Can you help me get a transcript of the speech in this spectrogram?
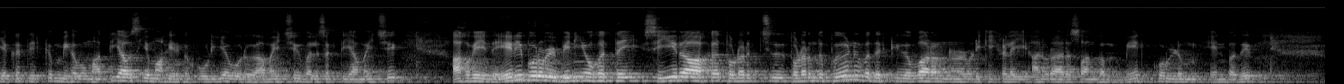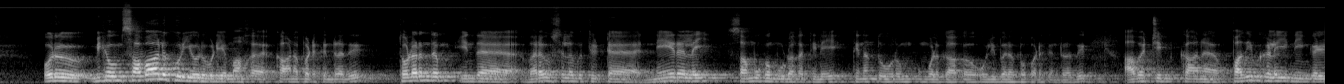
இயக்கத்திற்கும் மிகவும் அத்தியாவசியமாக இருக்கக்கூடிய ஒரு அமைச்சு வலுசக்தி அமைச்சு. ஆகவே இந்த எரிபொருள் விநியோகத்தை சீராக தொடர்ச்சி தொடர்ந்து பேணுவதற்கு எவ்வாறான நடவடிக்கைகளை அனுர அரசாங்கம் மேற்கொள்ளும் என்பது ஒரு மிகவும் சவாலுக்குரிய ஒரு விடயமாக காணப்படுகின்றது. தொடர்ந்தும் இந்த வரவு செலவு திட்ட நேரலை சமூக ஊடகத்திலே தினந்தோறும் உங்களுக்காக ஒளிபரப்பப்படுகின்றது. அவற்றிற்கான பதிவுகளை நீங்கள்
